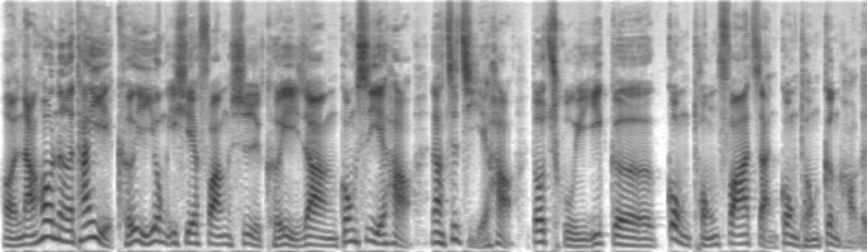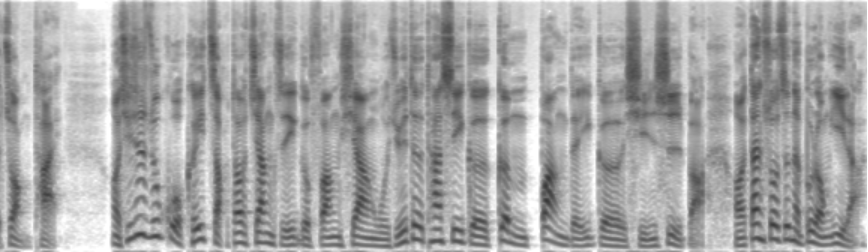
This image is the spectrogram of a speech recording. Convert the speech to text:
哦，然后呢，他也可以用一些方式，可以让公司也好，让自己也好，都处于一个共同发展、共同更好的状态。哦，其实如果可以找到这样子一个方向，我觉得它是一个更棒的一个形式吧。哦，但说真的不容易啦。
